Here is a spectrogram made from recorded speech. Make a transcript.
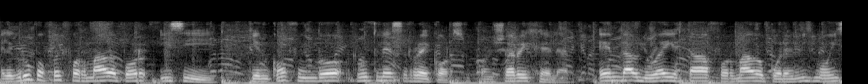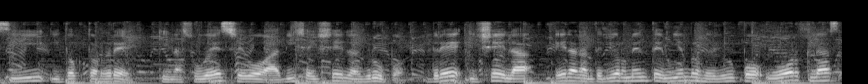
El grupo fue formado por ECE, quien cofundó Ruthless Records con Jerry Heller. NWA estaba formado por el mismo ECE y Dr. Dre, quien a su vez llevó a DJ Shella al grupo. Dre y Shella eran anteriormente miembros del grupo World Class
